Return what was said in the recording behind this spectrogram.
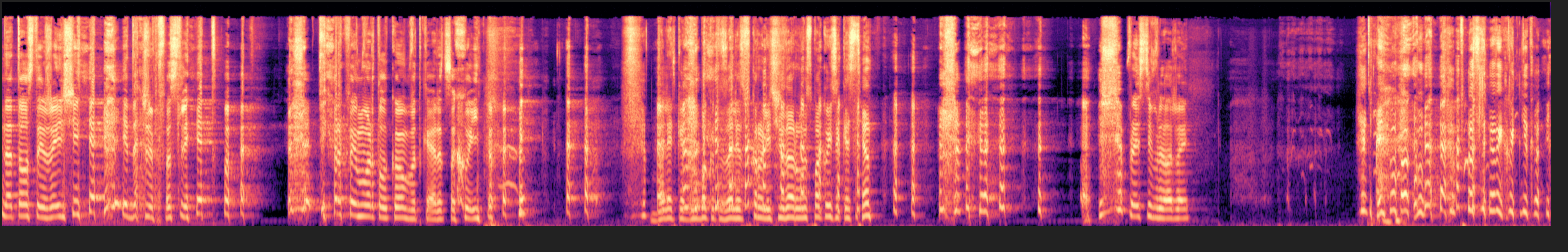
на толстой женщине. И даже после этого первый Mortal Kombat кажется хуйней. Блять, как глубоко ты залез в кроличью нору. Успокойся, Костян. Прости, продолжай. Я не могу после этой хуйни твоей.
